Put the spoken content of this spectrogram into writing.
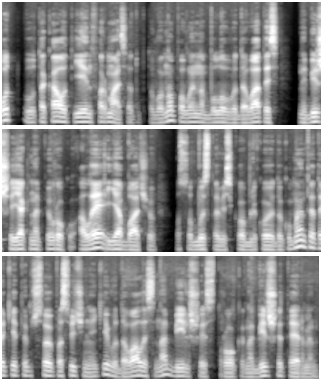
От, от така от є інформація. Тобто воно повинно було видаватись не більше як на півроку. Але я бачив особисто військово-облікові документи, такі тимчасові посвідчення, які видавались на більший строк, на більший термін.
